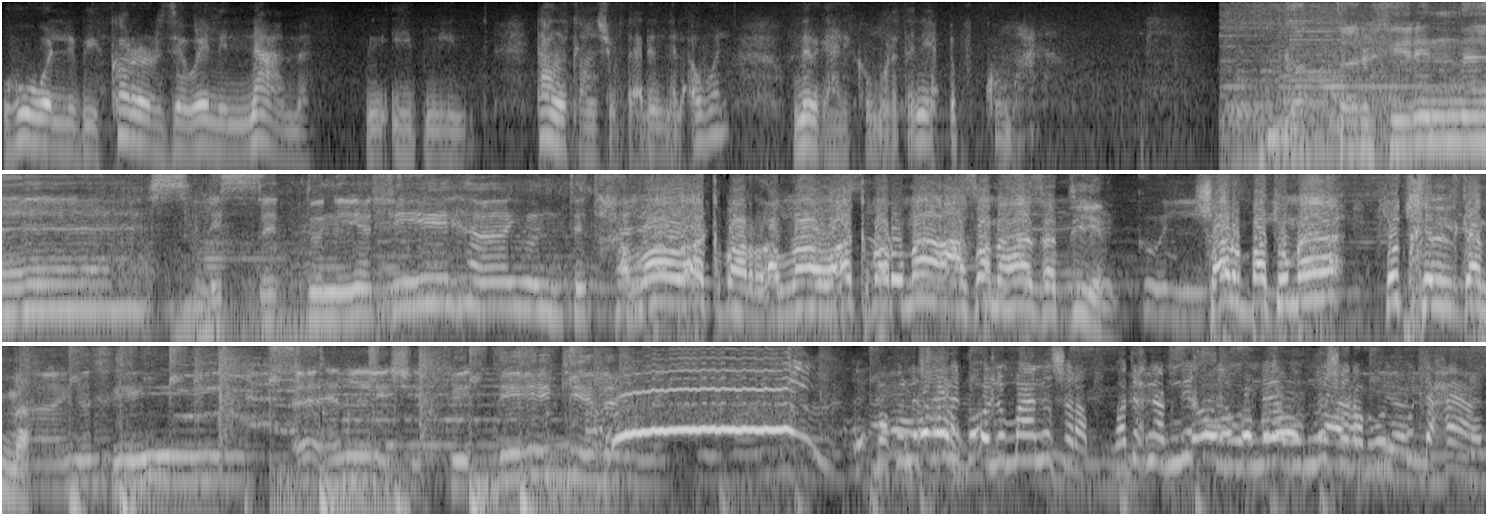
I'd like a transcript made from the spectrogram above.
وهو اللي بيقرر زوال النعمة من إيد مين. تعالوا نطلع نشوف تقريرنا الأول ونرجع لكم مرة تانية. ابقوا معنا. كتر خير الناس لسه الدنيا فيها عيون تضحك الله أكبر الله أكبر ما أعظم هذا الدين؟ شربة ماء تدخل الجنة. أقل شيء في ايديك يبقى ما كناش هنا بقول لهم ما نشرب وادي إحنا بنغسل وبن- وبنشرب وكل حاجة.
